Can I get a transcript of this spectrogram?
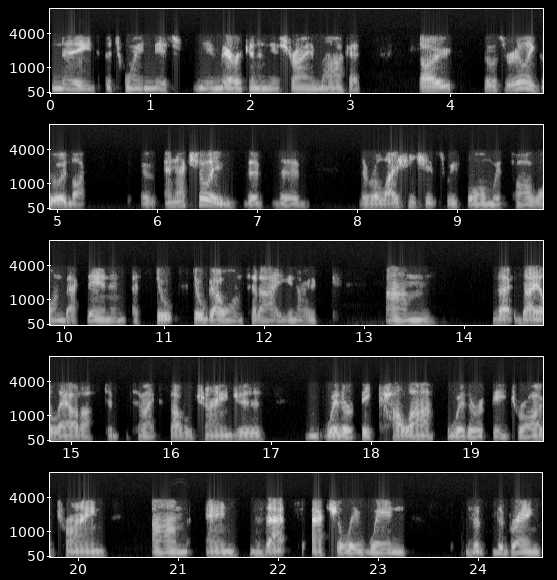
needs between the, the American and the Australian market. So it was really good. Like, and actually the the the relationships we formed with Taiwan back then and still still go on today. You know, um, that they allowed us to, to make subtle changes, whether it be color, whether it be drivetrain, um, and that's actually when the the brand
